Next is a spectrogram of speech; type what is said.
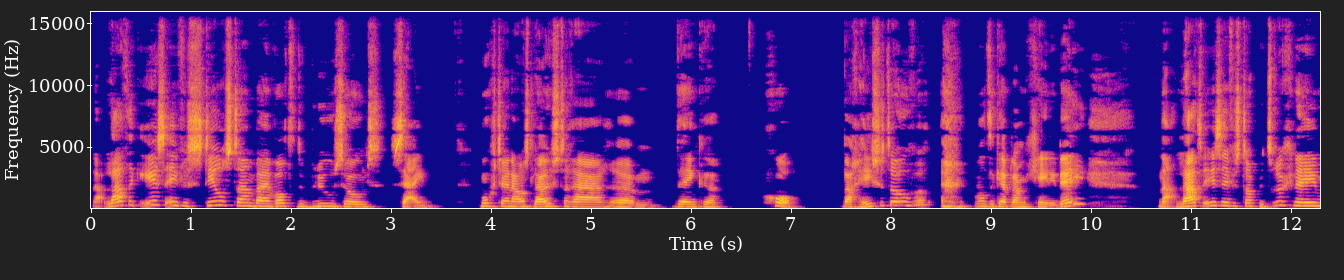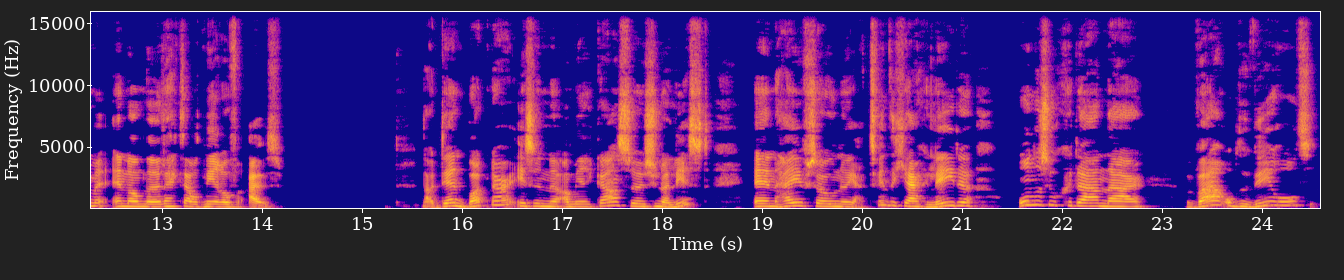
Nou, laat ik eerst even stilstaan bij wat de Blue Zones zijn. Mocht jij nou als luisteraar um, denken, goh, waar heeft het over? Want ik heb namelijk geen idee. Nou, laten we eerst even een stapje terugnemen en dan uh, leg ik daar wat meer over uit. Nou, Dan Butner is een uh, Amerikaanse journalist en hij heeft zo'n uh, ja, 20 jaar geleden onderzoek gedaan naar waar op de wereld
